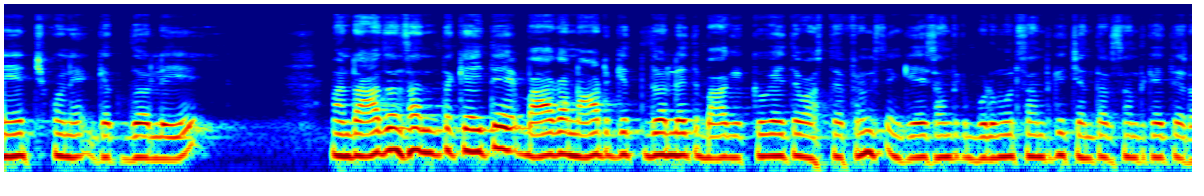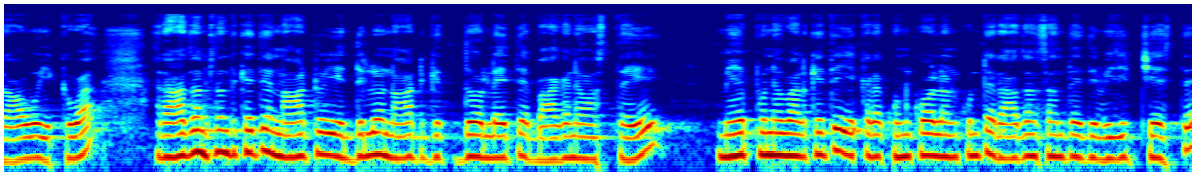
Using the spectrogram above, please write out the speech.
నేర్చుకొని గిత్త దూడలు ఇవి. మన రాజన్ సంతకి అయితే బాగా నాటు గిత్త అయితే బాగా ఎక్కువగా అయితే వస్తాయి ఫ్రెండ్స్. ఇంకే సంతకి? బుడుమూరు సంతకి చింతల సంతకి అయితే రావు ఎక్కువ. రాజం సంతకి అయితే నాటు ఎద్దులు నాటు గిత్త అయితే బాగానే వస్తాయి. మేపుకునే వాళ్ళకైతే ఇక్కడ కొనుక్కోవాలనుకుంటే రాజం సంత అయితే విజిట్ చేస్తే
